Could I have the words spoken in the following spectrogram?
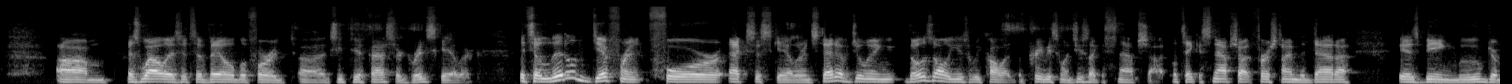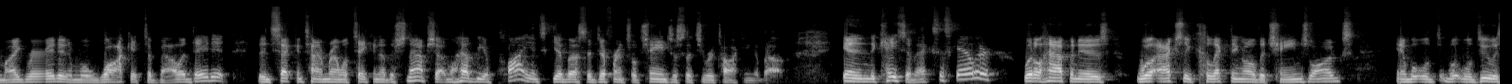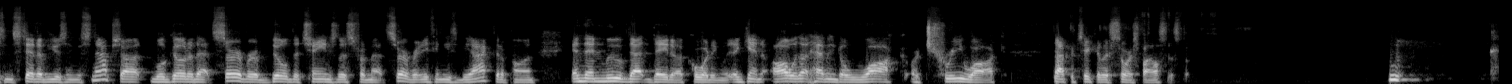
um, as well as it's available for uh, GPFS or GridScaler. It's a little different for Exascaler. Instead of doing those, all use what we call it the previous ones. Use like a snapshot. We'll take a snapshot first time the data is being moved or migrated and we'll walk it to validate it. Then second time around, we'll take another snapshot and we'll have the appliance give us a differential changes that you were talking about. In the case of Exascaler, what'll happen is we'll actually collecting all the change logs. And what we'll, what we'll do is instead of using a snapshot, we'll go to that server, build the change list from that server, anything needs to be acted upon, and then move that data accordingly. Again, all without having to walk or tree walk that particular source file system.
